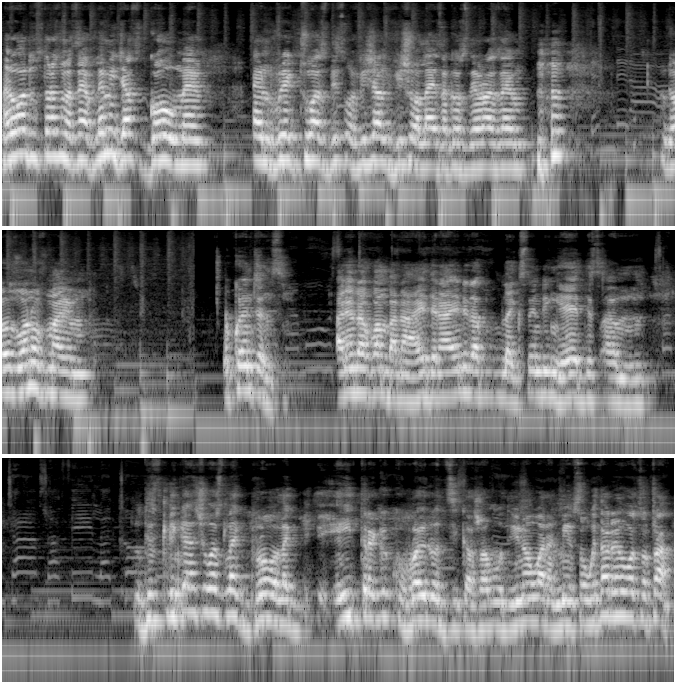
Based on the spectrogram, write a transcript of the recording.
I don't want to stress myself. Let me just go, man, and react towards this official visualizer because there was um, there was one of my acquaintance anaenda one naye then i ended up like sending her this um this and she was like bro like zvavudi you know what i mean? So without any words of time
